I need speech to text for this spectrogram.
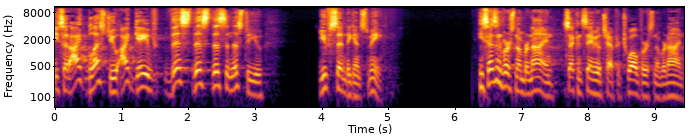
He said, I blessed you. I gave this, this, this, and this to you. You've sinned against me. He says in verse number 9, 2 Samuel chapter 12, verse number 9,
